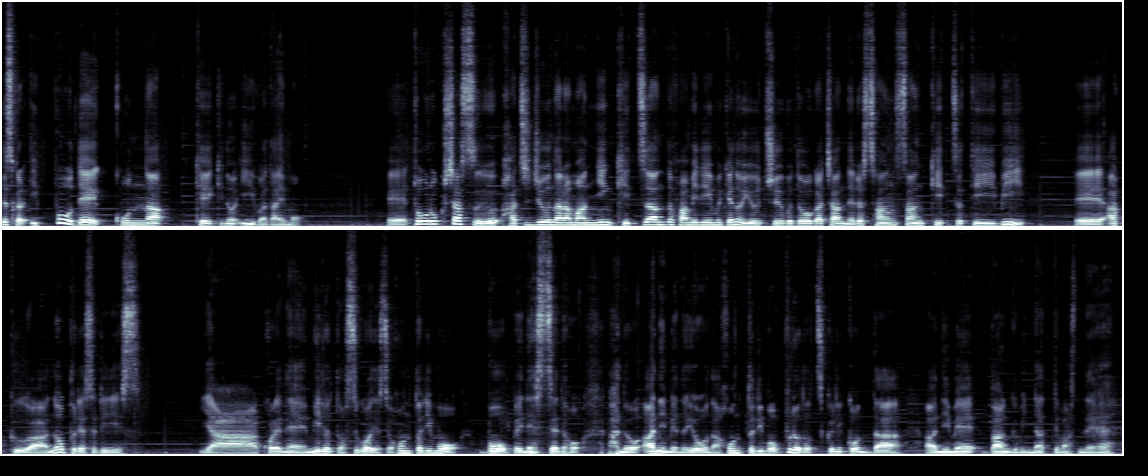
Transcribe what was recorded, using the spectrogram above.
ですから一方で、こんな景気のいい話題も。えー、登録者数87万人、キッズファミリー向けの YouTube 動画チャンネル、サンサンキッズ TV、えー、アクアのプレスリリース。いやー、これね、見るとすごいですよ。本当にもう、某ベネッセのあのアニメのような、本当にもうプロの作り込んだアニメ番組になってますね。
